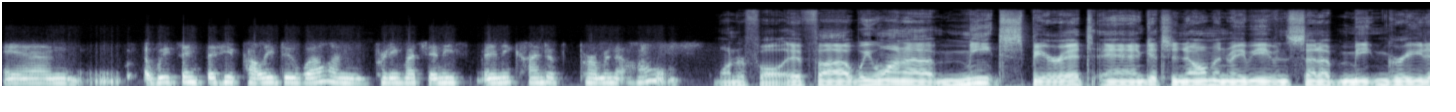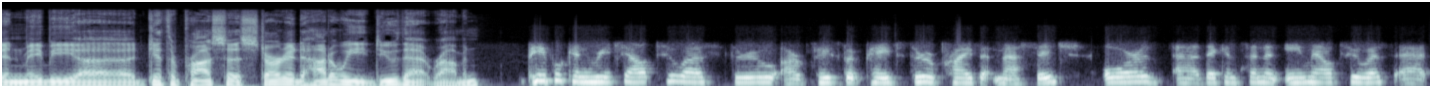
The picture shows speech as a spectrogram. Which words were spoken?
and we think that he'd probably do well in pretty much any any kind of permanent home. Wonderful. If uh, we want to meet spirit and get to know him and maybe even set up meet and greet and maybe uh, get the process started how do we do that robin? People can reach out to us through our facebook page through a private message or uh, they can send an email to us at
